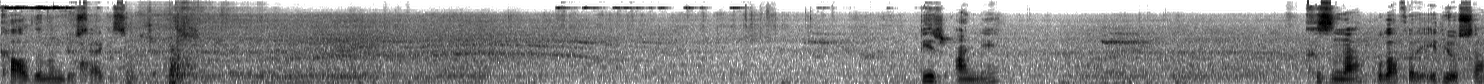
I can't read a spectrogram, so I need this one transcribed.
kaldığının göstergesi olacaktır. Bir anne kızına bu lafları ediyorsa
